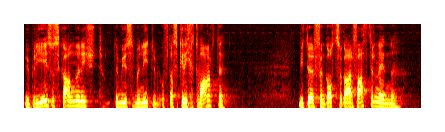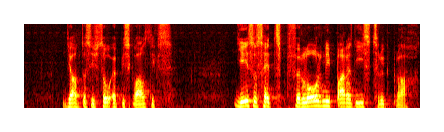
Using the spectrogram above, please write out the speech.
über Jesus gegangen ist dann müssen wir nicht auf das Gericht warten. Wir dürfen Gott sogar Vater nennen. Ja, das ist so etwas Gewaltiges. Jesus hat das verlorene Paradies zurückgebracht.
